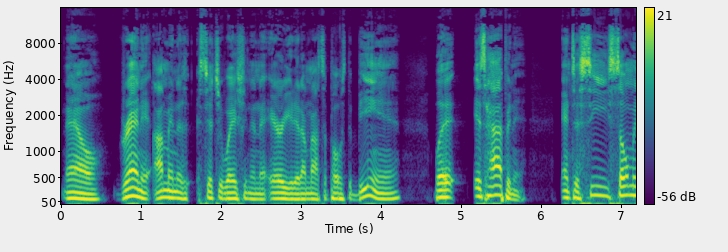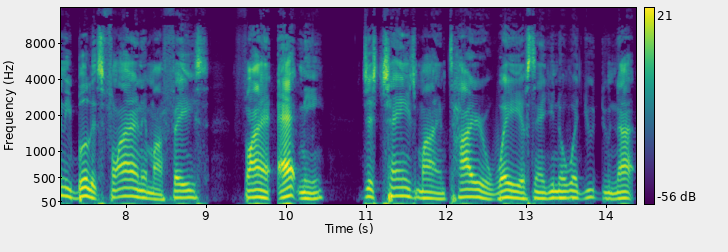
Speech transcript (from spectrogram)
Now, granted, I'm in a situation in an area that I'm not supposed to be in, but it's happening and to see so many bullets flying in my face, flying at me, just changed my entire way of saying, you know what, you do not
